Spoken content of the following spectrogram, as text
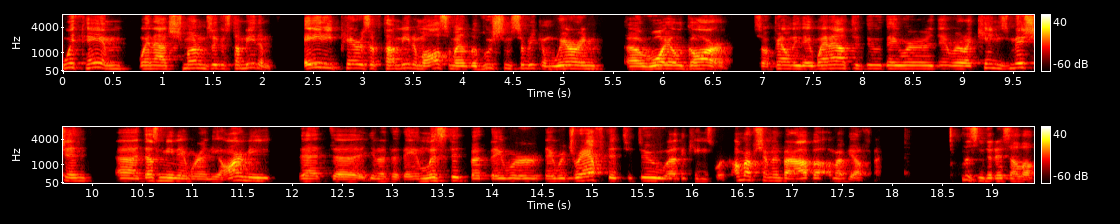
With him went out Shmonim Zugas Talmidim. 80 pairs of Talmidim also went Levushim Sarikim wearing uh, royal garb. So apparently they went out to do, they were they were a king's mission. Uh, doesn't mean they were in the army that uh, you know that they enlisted, but they were they were drafted to do uh, the king's work. Shimon Listen to this halacha.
